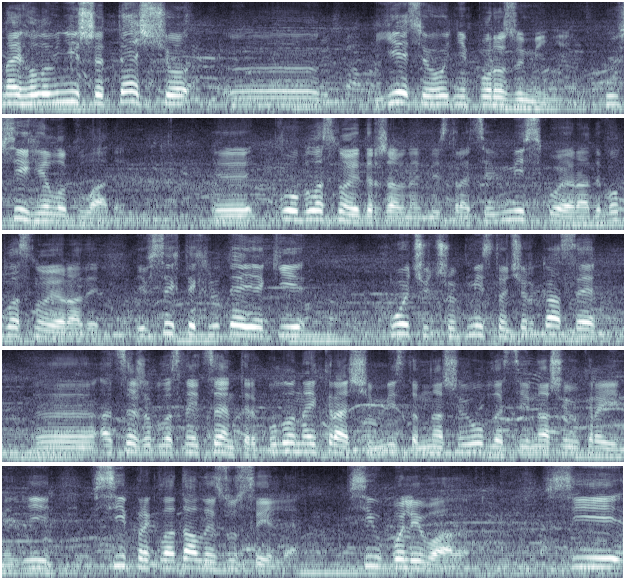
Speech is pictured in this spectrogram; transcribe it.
найголовніше те, що є сьогодні порозуміння у всіх гілок влади. Е, в обласної державної адміністрації, в міської ради, в обласної ради і всіх тих людей, які хочуть, щоб місто Черкаси, е, а це ж обласний центр, було найкращим містом нашої області і нашої України. І всі прикладали зусилля, всі вболівали. Всі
